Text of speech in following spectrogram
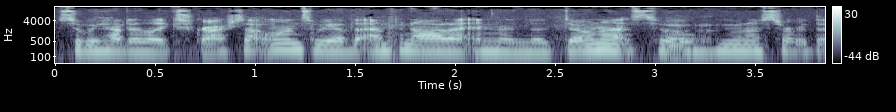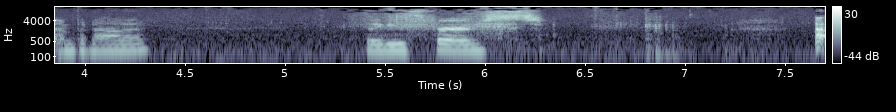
So we had to like scratch that one. So we have the empanada and then the donut. So you want to start with the empanada? Ladies first.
